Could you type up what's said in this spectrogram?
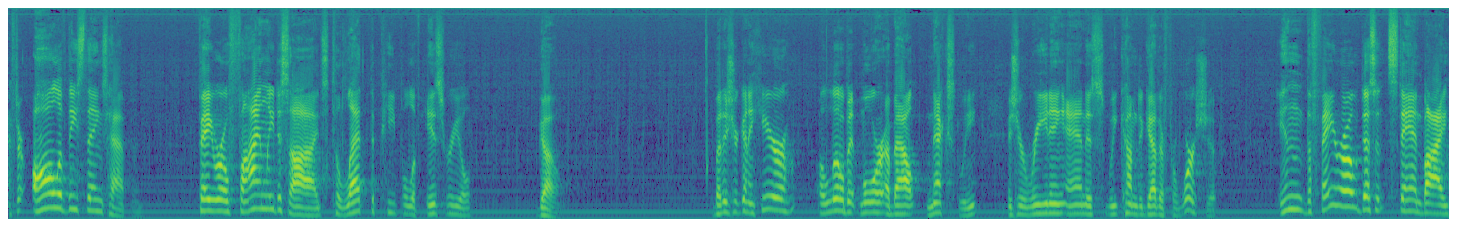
after all of these things happen, Pharaoh finally decides to let the people of Israel go. But as you're going to hear a little bit more about next week, as you're reading and as we come together for worship, in the Pharaoh doesn't stand by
